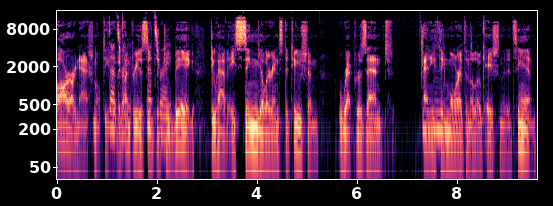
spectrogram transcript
are our national theater. That's the right. country is simply right. too big to have a singular institution represent anything mm-hmm. more than the location that it's in.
